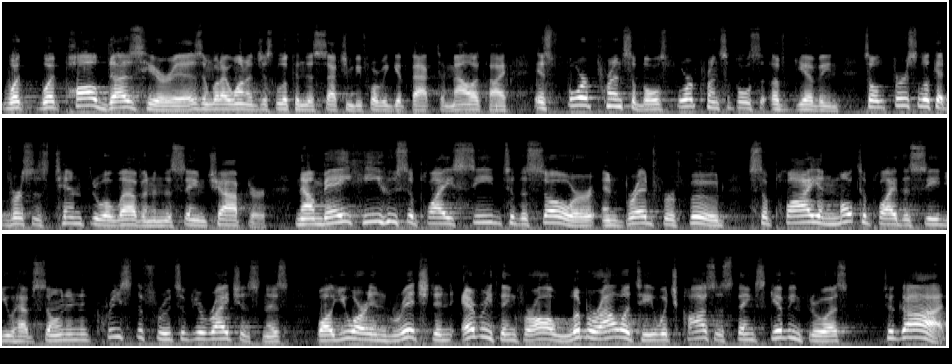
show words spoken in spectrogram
what, what Paul does here is, and what I want to just look in this section before we get back to Malachi, is four principles, four principles of giving. So first look at verses 10 through 11 in the same chapter. Now may he who supplies seed to the sower and bread for food supply and multiply the seed you have sown and increase the fruits of your righteousness, while you are enriched in everything for all liberality which causes thanksgiving through us to God.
